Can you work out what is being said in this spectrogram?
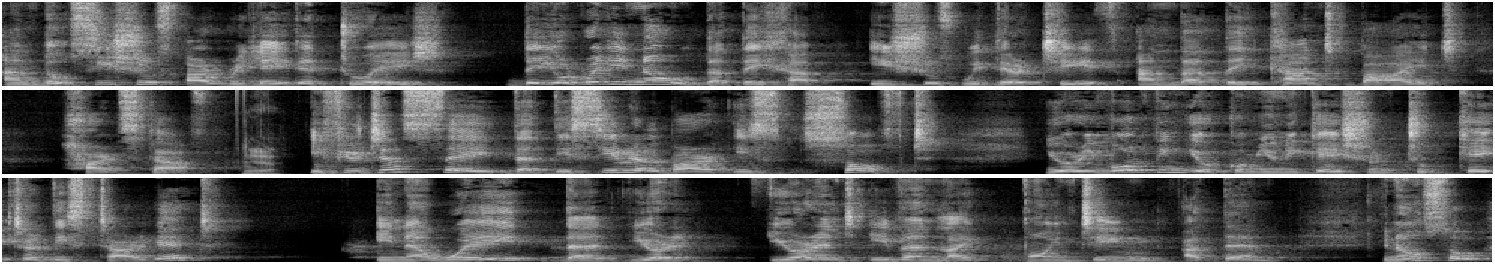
and those issues are related to age, they already know that they have issues with their teeth and that they can't bite hard stuff. Yeah. If you just say that the cereal bar is soft, you're evolving your communication to cater this target in a way that you're you aren't even like pointing at them. You know, so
